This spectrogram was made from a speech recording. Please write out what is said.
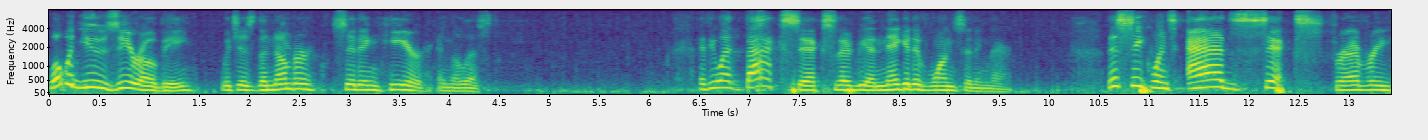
What would u0 be, which is the number sitting here in the list? If you went back 6, there'd be a negative 1 sitting there. This sequence adds 6 for every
